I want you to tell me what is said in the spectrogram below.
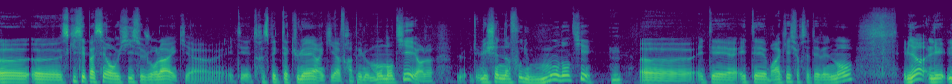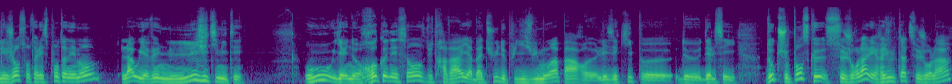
euh, euh, ce qui s'est passé en Russie ce jour-là et qui a été très spectaculaire et qui a frappé le monde entier, alors, le- le- les chaînes d'infos du monde entier Mm. euh, étaient, étaient braquées sur cet événement, eh bien, les, les gens sont allés spontanément là où il y avait une légitimité, où il y a une reconnaissance du travail abattu depuis 18 mois par euh, les équipes euh, de, d'LCI. Donc je pense que ce jour-là, les résultats de ce jour-là,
